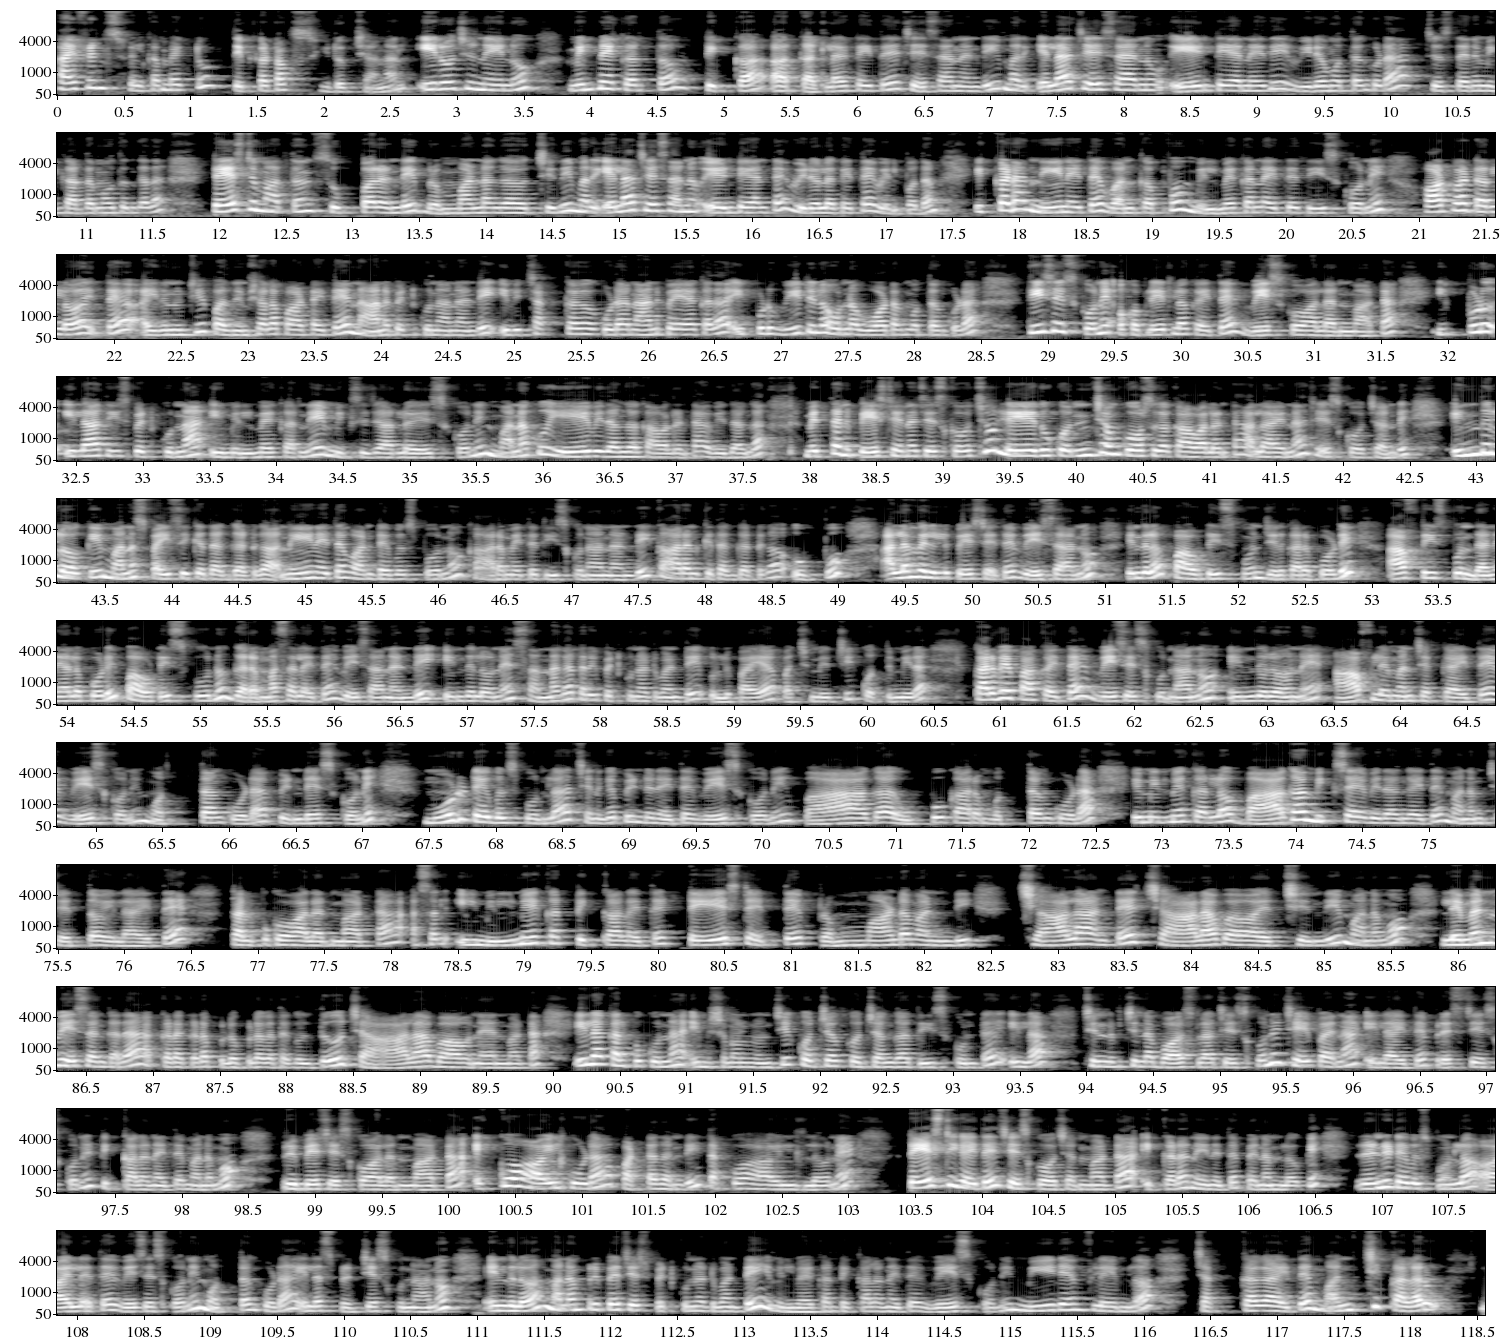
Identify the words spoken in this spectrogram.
Hi friends welcome back to Deepika talks YouTube channel ఈరోజు నేను meal మేకర్తో tikka or cutlet అయితే చేశానండి. మరి ఎలా చేశాను ఏంటి అనేది వీడియో మొత్తం కూడా చూస్తేనే మీకు అర్థమవుతుంది కదా. టేస్ట్ మాత్రం సూపర్ అండి బ్రహ్మాండంగా వచ్చింది. మరి ఎలా చేశాను ఏంటి అంటే వీడియోలోకి అయితే వెళ్ళిపోదాం. ఇక్కడ నేనైతే వన్ కప్పు మిల్ మేకర్ని అయితే తీసుకొని హాట్ వాటర్లో అయితే ఐదు నుంచి పది నిమిషాల పాటు అయితే నానబెట్టుకున్నానండి. ఇవి చక్కగా కూడా నానిపోయాయి కదా. ఇప్పుడు వీటిలో ఉన్న వాటర్ మొత్తం కూడా తీసేసుకొని ఒక ప్లేట్లోకి అయితే వేసుకోవాలన్నమాట. ఇప్పుడు ఇలా తీసి పెట్టుకున్న ఈ మిల్ మేకర్ని మిక్సీ జార్లో వేసుకొని మనకు ఏ విధంగా కావాలంటే ఆ విధంగా మెత్తని పేస్ట్ అయినా చేసుకోవచ్చు లేదు కొంచెం కోర్సుగా కావాలంటే అలా అయినా చేసుకోవచ్చు అండి ఇందులోకి మన స్పైసీకి తగ్గట్టుగా నేనైతే వన్ టేబుల్ స్పూన్ కారం అయితే తీసుకున్నానండి. కారానికి తగ్గట్టుగా ఉప్పు అల్లం వెల్లుల్లి పేస్ట్ అయితే వేశాను. ఇందులో పావు టీ స్పూన్ జీలకర్ర పొడి హాఫ్ టీ స్పూన్ ధనియాల పొడి పావు టీ స్పూన్ గరం మసాలా అయితే వేశానండి. ఇందులోనే సన్నగా తరిగి పెట్టుకున్నటువంటి ఉల్లిపాయ పచ్చిమిర్చి కొత్తిమీర కరివేపాకు అయితే వేసేసుకున్నాను. ఇందులోనే హాఫ్ లెమన్ చెక్క అయితే వేసుకొని మొత్తం కూడా పిండేసుకొని మూడు టేబుల్ స్పూన్ల శనగపిండిని అయితే వేసుకొని బాగా ఉప్పు కారం మొత్తం కూడా ఈ మిల్ మేకర్లో బాగా మిక్స్ అయ్యే విధంగా అయితే మనం చేత్తో ఇలా అయితే కలుపుకోవాలన్నమాట. అసలు ఈ మిల్ మేకర్ టిక్కాలు అయితే టేస్ట్ అయితే బ్రహ్మాండం అండి. చాలా అంటే చాలా బాగా వచ్చింది. మనము లెమన్ వేసాం కదా అక్కడక్కడ పులపులగా తగులుతూ చాలా బాగున్నాయి అనమాట ఇలా కలుపుకున్న ఈ మిశ్రమం నుంచి కొంచెం కొంచెంగా తీసుకుంటే ఇలా చిన్న చిన్న బాల్స్లా చేసుకొని చేయి పైన ఇలా అయితే ప్రెస్ చేసుకొని టిక్కాలను అయితే మనము ప్రిపేర్ చేసుకోవాలన్నమాట. ఎక్కువ ఆయిల్ కూడా పట్టదండి. తక్కువ ఆయిల్లోనే టేస్టీగా అయితే చేసుకోవచ్చు అనమాట ఇక్కడ నేనైతే పెనంలోకి రెండు టేబుల్ స్పూన్ల ఆయిల్ అయితే వేసేసుకొని మొత్తం కూడా ఇలా స్ప్రెడ్ చేసుకున్నాను. ఇందులో మనం ప్రిపేర్ చేసి పెట్టుకున్నటువంటి మిల్ మేకర్ టిక్కాలను అయితే వేసుకొని మీడియం ఫ్లేమ్లో చక్కగా అయితే మంచి కలర్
